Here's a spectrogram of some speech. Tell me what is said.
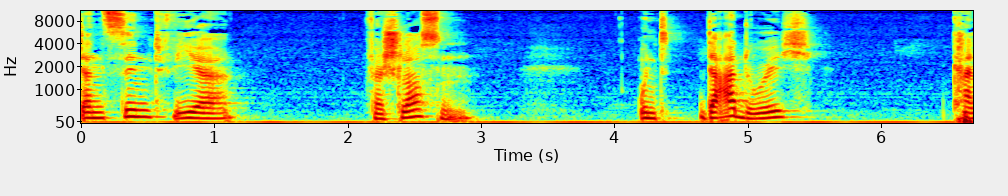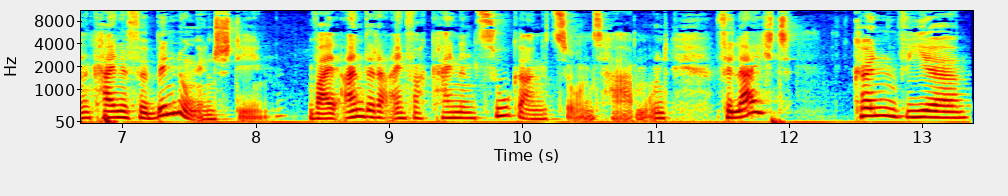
dann sind wir verschlossen. Und dadurch kann keine Verbindung entstehen, weil andere einfach keinen Zugang zu uns haben. Und vielleicht können wir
